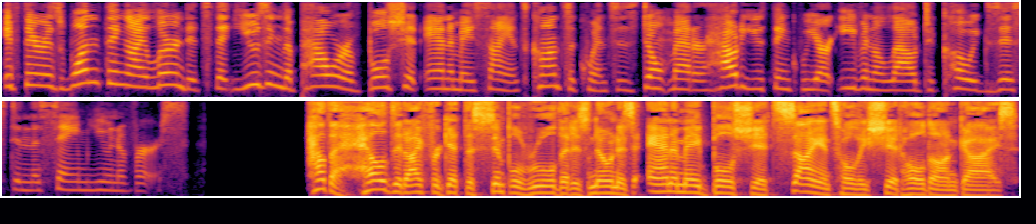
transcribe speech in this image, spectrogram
if there is one thing I learned, it's that using the power of bullshit anime science consequences don't matter. How do you think we are even allowed to coexist in the same universe? How the hell did I forget the simple rule that is known as anime bullshit science? Holy shit, hold on, guys.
